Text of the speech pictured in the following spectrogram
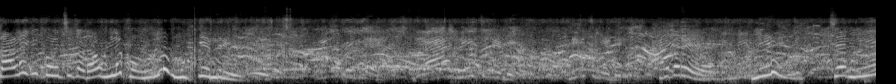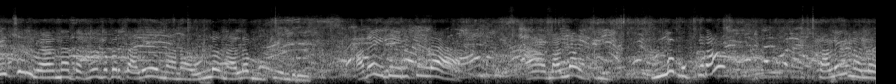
தலைக்கு குளிச்சுக்கடா உள்ள உள்ள முக்கியந்திரி பாரு நீ சரி நீச்சல் வேணாம் தப்பு. இங்க பாரு தலையை நானே உள்ள நல்லா முக்கியந்திரி அதான் இது இருக்குல்ல. ஆ நல்லா உள்ள முக்கடா. தலையை நல்லா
